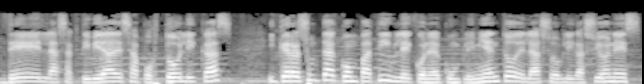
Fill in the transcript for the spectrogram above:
de las actividades apostólicas y que resulta compatible con el cumplimiento de las obligaciones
